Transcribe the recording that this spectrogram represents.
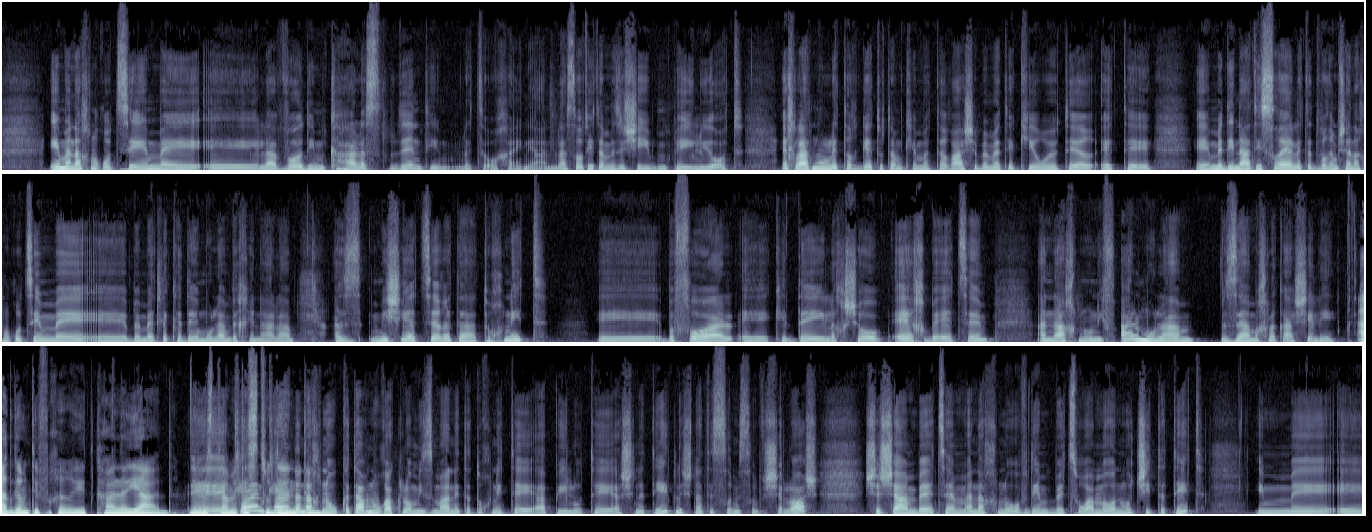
אם אנחנו רוצים אה, אה, לעבוד עם קהל הסטודנטים, לצורך העניין, לעשות איתם איזושהי פעילויות, החלטנו לטרגט אותם כמטרה שבאמת יכירו יותר את אה, אה, מדינת ישראל, את הדברים שאנחנו רוצים אה, אה, באמת לקדם מולם וכן הלאה. אז מי שייצר את התוכנית אה, בפועל, אה, כדי לחשוב איך בעצם אנחנו נפעל מולם, זה המחלקה שלי. את גם תבחרי את קהל היעד, מן אה, הסתם את כן, הסטודנטים. כן, אנחנו כתבנו רק לא מזמן את התוכנית אה, הפעילות אה, השנתית לשנת 2023, ששם בעצם אנחנו עובדים בצורה מאוד מאוד שיטתית, עם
